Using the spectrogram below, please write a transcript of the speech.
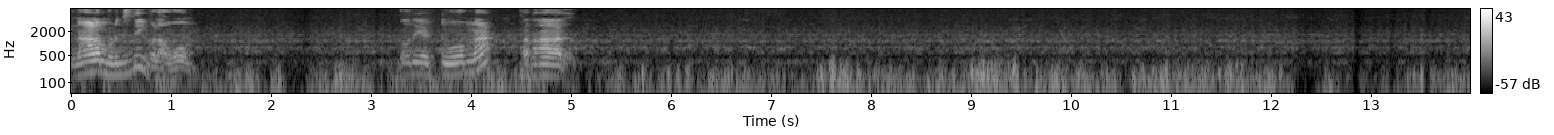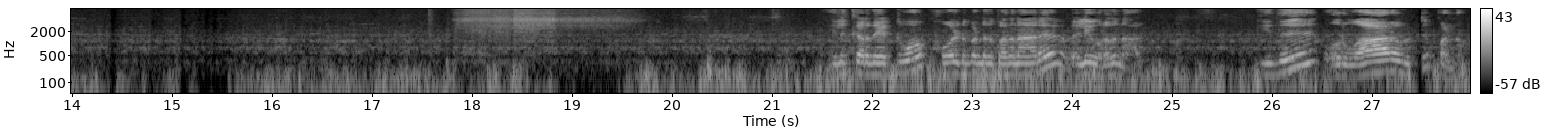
என்னால் முடிஞ்சது இவ்வளோ ஓம் ஒரு எட்டு ஓம்னா பதினாறு. இழுக்கிறது எட்டுவோம் ஹோல்டு பண்ணுறது பதினாறு வெளியே விடுறது நாலு. இது ஒரு வாரம் விட்டு பண்ணணும்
